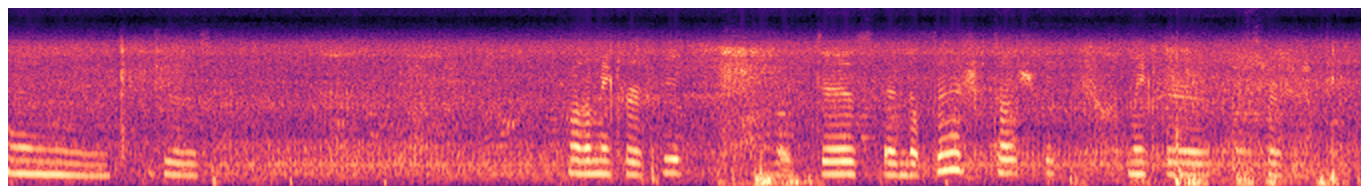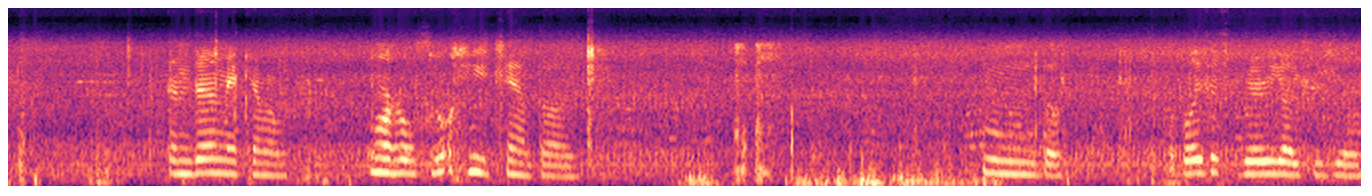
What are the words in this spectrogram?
And just to make her feel like this, and the finish touch will make her her. And then make him immortal so he can't die. Hmm, the, the place is very icy here.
